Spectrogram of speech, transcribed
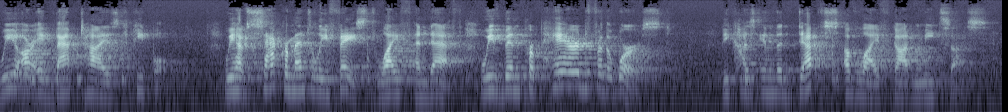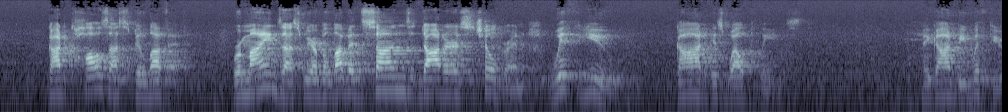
We are a baptized people. We have sacramentally faced life and death. We've been prepared for the worst because in the depths of life, God meets us. God calls us beloved, reminds us we are beloved sons, daughters, children. With you, God is well pleased. May God be with you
